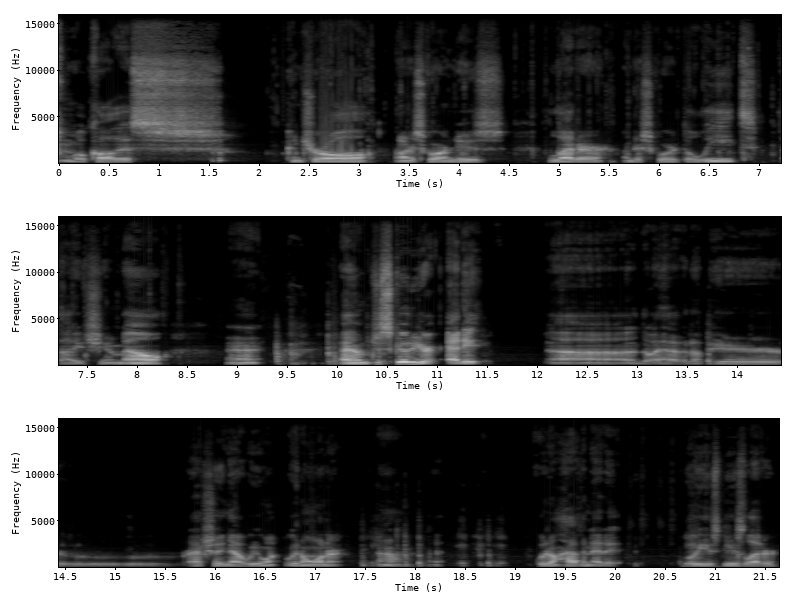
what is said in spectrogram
And we'll call this control underscore newsletter underscore delete .html. Alright. And just go to your edit. Uh, do I have it up here? Actually, no. We want. We don't want to. We don't have an edit. We'll use newsletter.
